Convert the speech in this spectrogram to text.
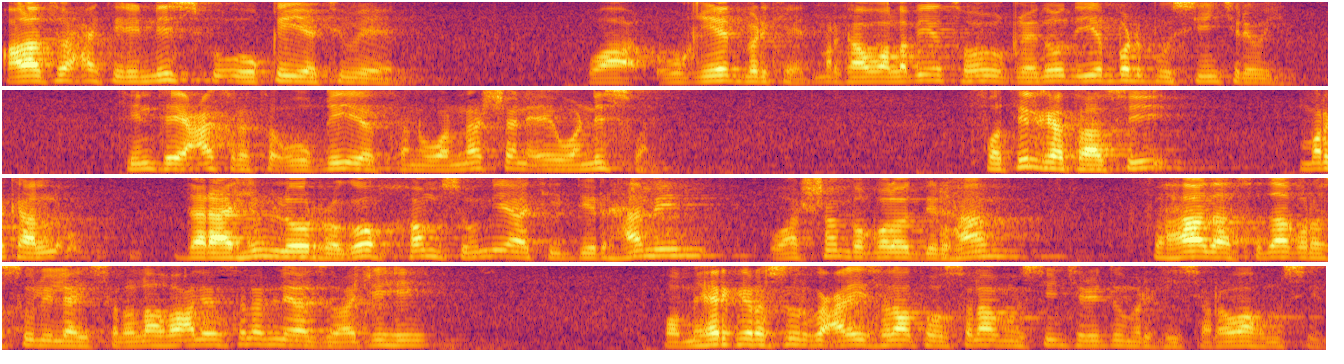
Qaalat waxay tihi nisfu uqiyati weyaan uqiyad barhkeed markaa waa labiyo toban wiqiyadood iyo barh jiray wey tintay cashrata uqiyatan wa nashan ee wa nisfan fa tilka taasi markaa daraahim loo rogo khamsu miati dirhamin waa shan boqoloo dirham fahada صداq rasuuli الlahi slى الlahu عalيه waslم لأزwaajihi waa meherkii rasuulku alayه الsalaatu wasalaam uu siin jiray dumarkiisa rawahu muslim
